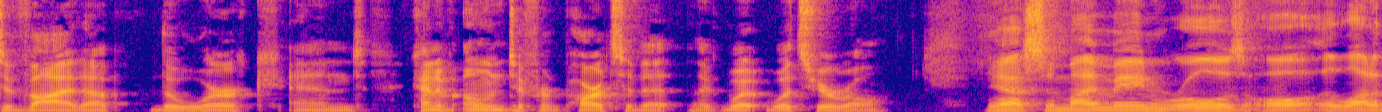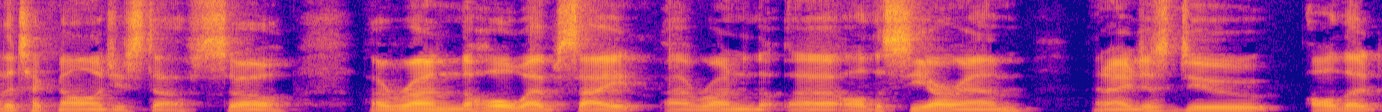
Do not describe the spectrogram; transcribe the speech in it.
divide up the work and kind of own different parts of it. Like, what what's your role? Yeah, so my main role is all a lot of the technology stuff. So I run the whole website. I run uh, all the CRM, and I just do all the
